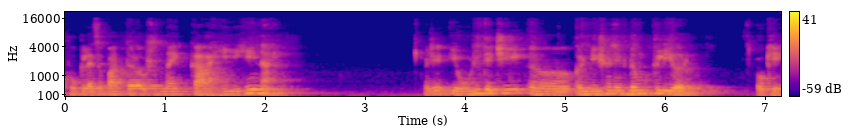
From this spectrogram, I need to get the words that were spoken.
खोकल्याचं पातळ औषध नाही काहीही नाही. म्हणजे एवढी त्याची कंडिशन एकदम क्लिअर ओके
